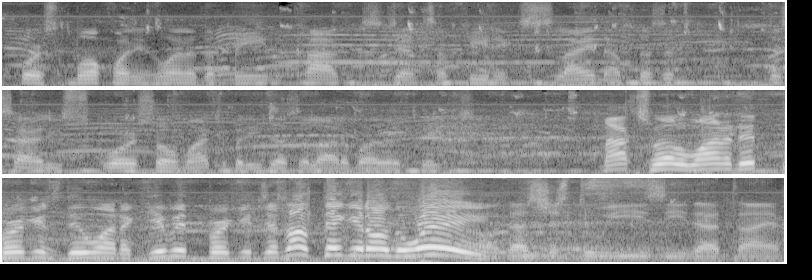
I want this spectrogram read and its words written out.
Of course, Mocon is one of the main cogs dyan sa Phoenix lineup. Doesn't necessarily score so much, but he does a lot of other things. Maxwell wanted it. Perkins didn't want to give it. Perkins says, I'll take it all the way. Oh, that's just too easy that time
